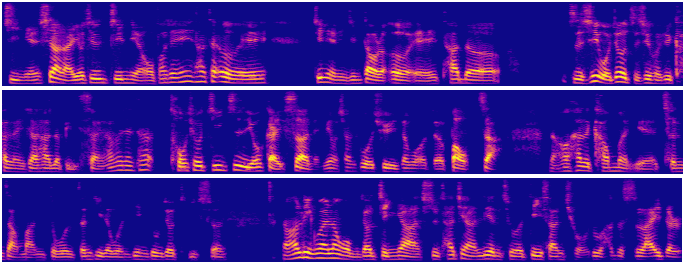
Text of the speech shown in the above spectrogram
几年下来，尤其是今年，我发现，哎，他在二 A，今年已经到了二 A，他的。仔细我就仔细回去看了一下他的比赛，他发现他投球机制有改善，没有像过去那么的爆炸。然后他的 common 也成长蛮多的，整体的稳定度就提升。然后另外让我比较惊讶的是，他竟然练出了第三球路，他的 slider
